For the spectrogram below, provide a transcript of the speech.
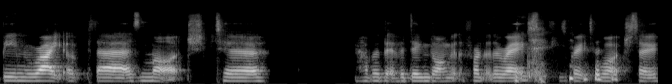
been right up there as much to have a bit of a ding dong at the front of the race, which was great to watch. So,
